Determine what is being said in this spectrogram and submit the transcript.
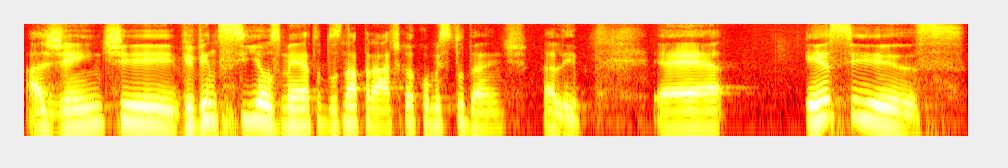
a gente vivencia os métodos na prática como estudante ali. É, esses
